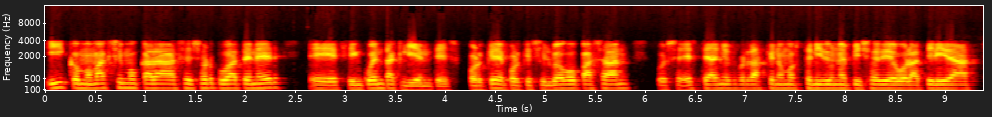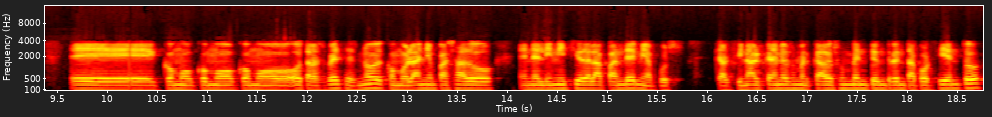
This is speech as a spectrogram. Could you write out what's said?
y como máximo cada asesor pueda tener eh, 50 clientes. ¿Por qué? Porque si luego pasan, pues este año es verdad que no hemos tenido un episodio de volatilidad eh, como, como, como otras veces, ¿no? Como el año pasado en el inicio de la pandemia, pues que al final caen los mercados un 20 o un 30%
